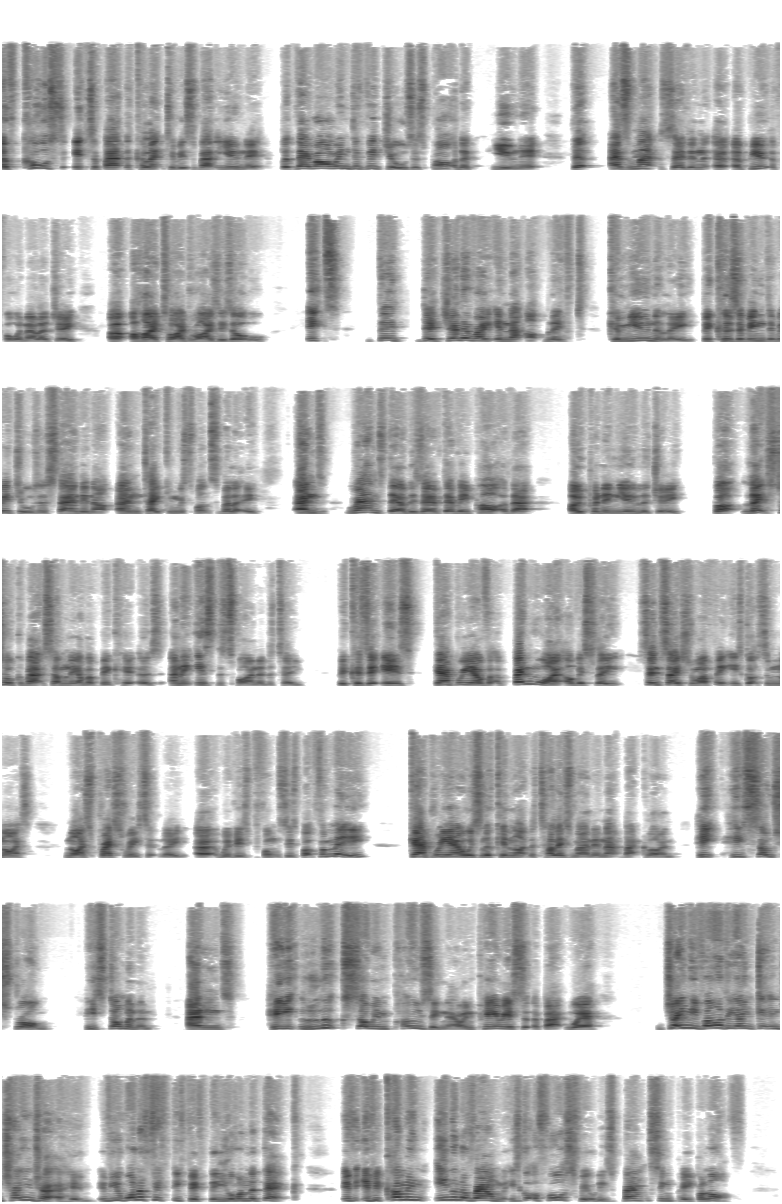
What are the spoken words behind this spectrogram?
of course it's about the collective, it's about the unit, but there are individuals as part of the unit that, as Matt said in a, a beautiful analogy, uh, a high tide rises all. It's they're, they're generating that uplift communally because of individuals are standing up and taking responsibility. And Ramsdale deserved every part of that opening eulogy. But let's talk about some of the other big hitters, and it is the spine of the team because it is Gabriel Ben White. Obviously, sensational. I think he's got some nice, nice press recently uh, with his performances. But for me, Gabriel is looking like the talisman in that back line. He he's so strong, he's dominant, and he looks so imposing now, imperious at the back, where Jamie Vardy ain't getting change out of him. If you want a 50 50, you're on the deck. If, if you're coming in and around me, he's got a force field. He's bouncing people off.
